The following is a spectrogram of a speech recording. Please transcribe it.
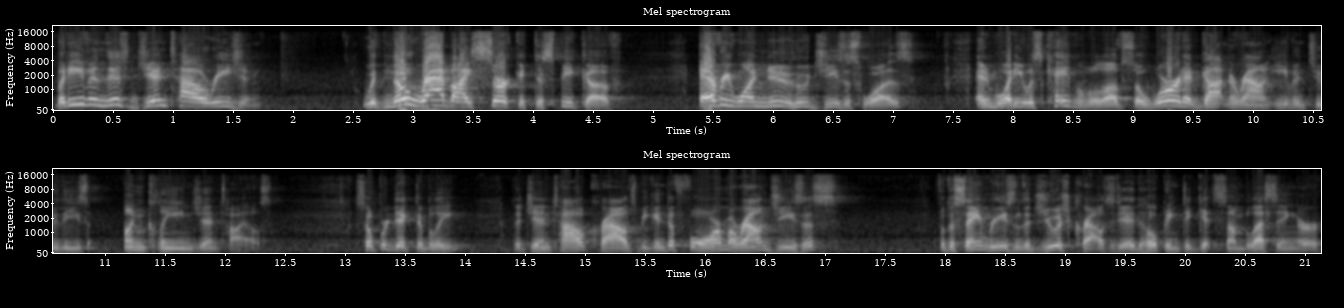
But even this Gentile region, with no rabbi circuit to speak of, everyone knew who Jesus was and what he was capable of, so word had gotten around even to these unclean Gentiles. So, predictably, the Gentile crowds begin to form around Jesus for the same reason the Jewish crowds did, hoping to get some blessing or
